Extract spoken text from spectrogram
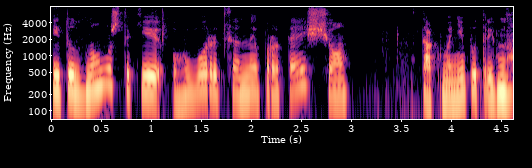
І тут знову ж таки говориться не про те, що так, мені потрібно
